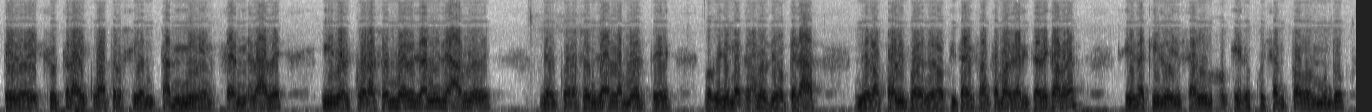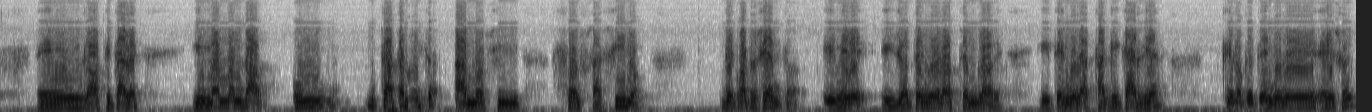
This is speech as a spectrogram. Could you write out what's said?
pero esto trae 400.000 enfermedades y del corazón, bueno, ya ni le hablo, ¿eh? del corazón ya es la muerte, ¿eh? porque yo me acabo de operar de los pólipos en el Hospital Infanta Margarita de Cabra, y de aquí doy un saludo que lo escuchan todo el mundo en los hospitales, y me han mandado un, un tratamiento amoxifosacino de 400. Y mire, y yo tengo los temblores y tengo las taquicardias, que lo que tengo de eso,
